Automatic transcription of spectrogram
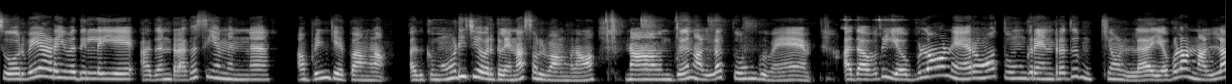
சோர்வே அடைவதில்லையே அதன் ரகசியம் என்ன? அப்படின்னு கேட்பாங்களாம் அதுக்கு மோடிஜி அவர்கள் என்ன சொல்லுவாங்களாம் நான் வந்து நல்லா தூங்குவேன். அதாவது எவ்வளோ நேரம் தூங்குறேன்றது முக்கியம் இல்லை. எவ்வளோ நல்லா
